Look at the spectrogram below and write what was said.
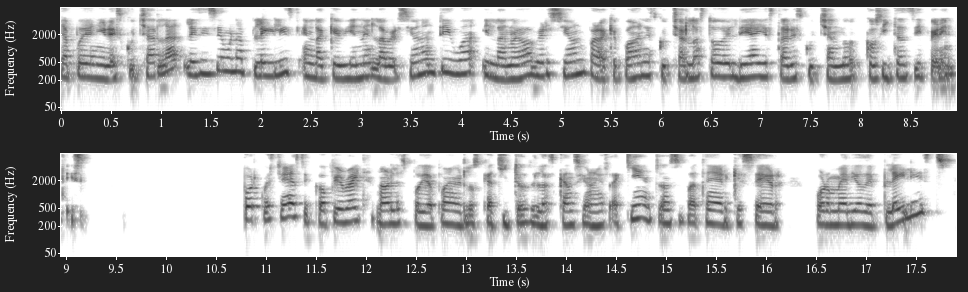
ya pueden ir a escucharla. Les hice una playlist en la que viene la versión antigua y la nueva versión para que puedan escucharlas todo el día y estar escuchando cositas diferentes. Por cuestiones de copyright no les podía poner los cachitos de las canciones aquí, entonces va a tener que ser por medio de playlists.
